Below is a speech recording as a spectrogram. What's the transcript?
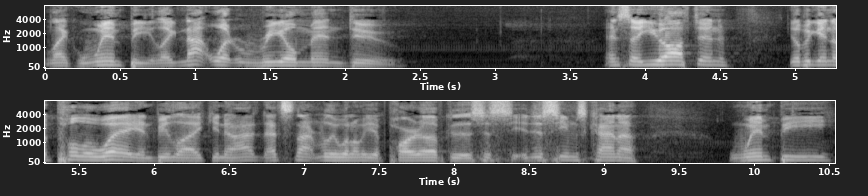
like wimpy, like not what real men do. And so you often you'll begin to pull away and be like, you know, I, that's not really what to be a part of because it's just it just seems kind of wimpy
